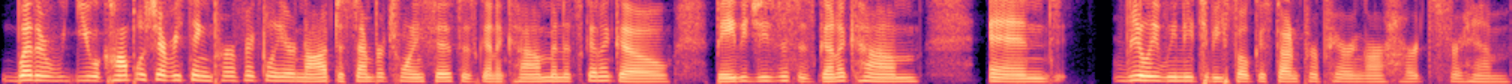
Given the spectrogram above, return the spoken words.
whether you accomplish everything perfectly or not, December 25th is going to come and it's going to go. Baby Jesus is going to come and really we need to be focused on preparing our hearts for him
